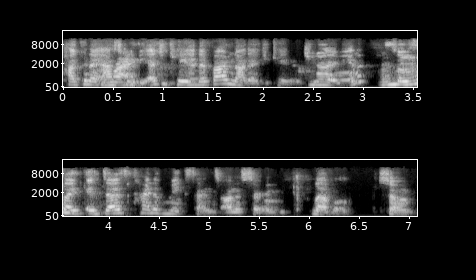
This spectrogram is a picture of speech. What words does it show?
How can I ask you to be educated if I'm not educated? Do you know what I mean? So it's Mhm. like it does kind of make sense on a certain level. So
